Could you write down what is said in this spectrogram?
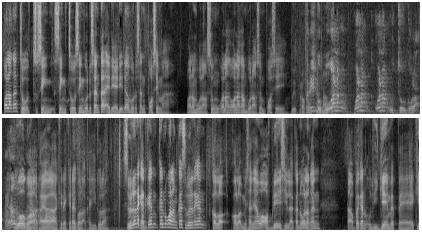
walang kan co sing sing co sing barusan tar edit edit dah barusan pose mah. Walang bu langsung walang walang kan bu langsung pose. Lebih Tapi bu walang walang walang uco golak kayak Gua golak kayak lah kira-kira golak kayak gitulah. Sebenarnya kan kan kan walang kan sebenarnya kan kalau kalau misalnya wa off day sih lah kan walang kan tak apa kan uli game PP ki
